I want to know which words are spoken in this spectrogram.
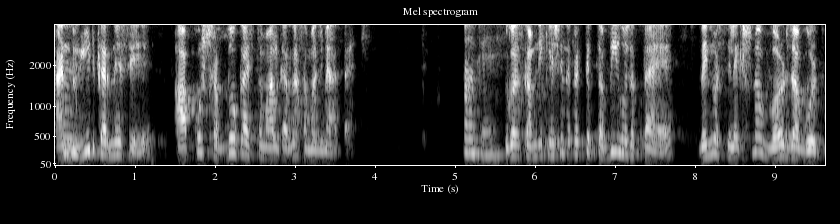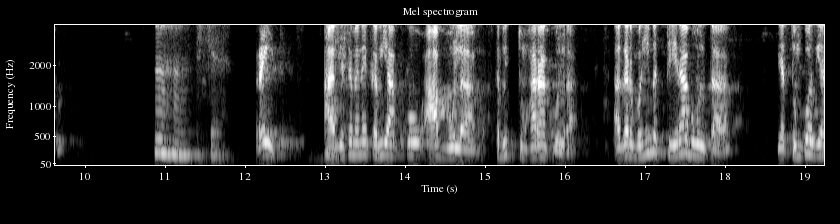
and read करने से आपको शब्दों का इस्तेमाल करना समझ में आता है. बिकॉज़ कम्युनिकेशन इफ़ेक्टिव तब भी हो सकता है when your selection of words are good right आज जैसे मैंने कभी आपको आप बोला कभी तुम्हारा बोला अगर वही मैं तेरा बोलता या तुमको या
